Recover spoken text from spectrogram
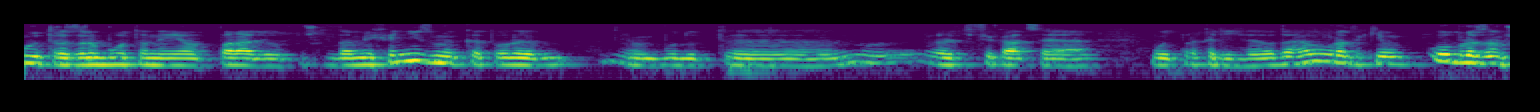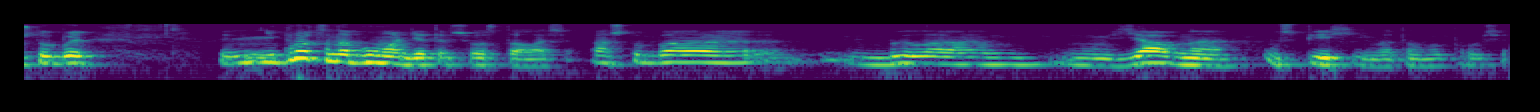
Будут разработаны, я вот по радио слышал, да, механизмы, которые будут, э, ну, ратификация будет проходить этого договора таким образом, чтобы не просто на бумаге это все осталось, а чтобы было ну, явно успехи в этом вопросе.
